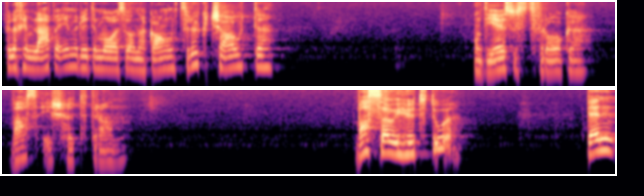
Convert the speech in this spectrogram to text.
vielleicht im Leben immer wieder mal so einen Gang zurückzuschalten und Jesus zu fragen, was ist heute dran? Was soll ich heute tun? Denn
